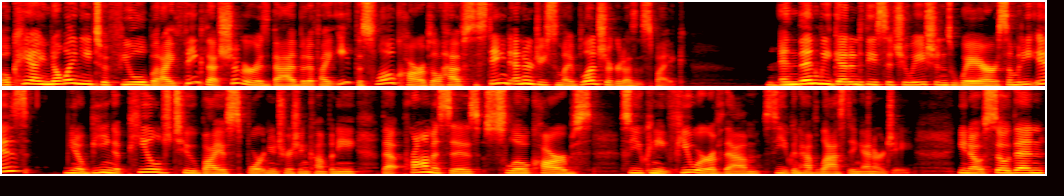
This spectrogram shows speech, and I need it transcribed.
okay i know i need to fuel but i think that sugar is bad but if i eat the slow carbs i'll have sustained energy so my blood sugar doesn't spike mm-hmm. and then we get into these situations where somebody is you know being appealed to by a sport nutrition company that promises slow carbs so you can eat fewer of them so you can have lasting energy you know so then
